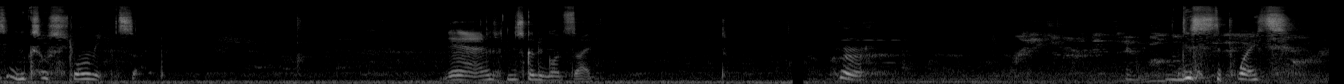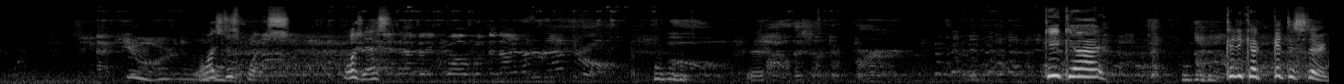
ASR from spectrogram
Does it look so stormy outside? Yeah, I'm just gonna go inside. Huh. This is the place. What's this place? What's this? Kitty cat! Kitty cat, get this thing!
